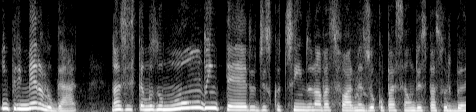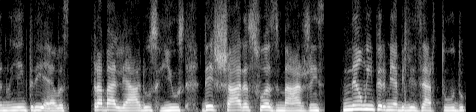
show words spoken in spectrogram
Em primeiro lugar, nós estamos no mundo inteiro discutindo novas formas de ocupação do espaço urbano e, entre elas, trabalhar os rios, deixar as suas margens não impermeabilizar tudo,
